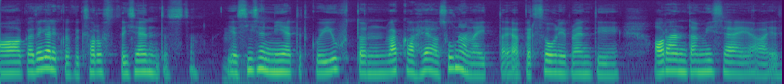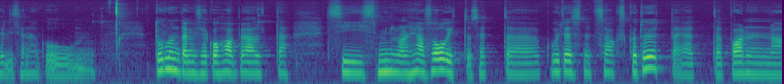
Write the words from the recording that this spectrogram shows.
aga tegelikult võiks alustada iseendast ja mhm. siis on nii, et, et kui juht on väga hea suunanäitaja persoonibrändi arendamise ja, ja sellise nagu turundamise koha pealt, siis minul on hea soovitus, et äh, kuidas nüüd saaks ka töötajad panna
